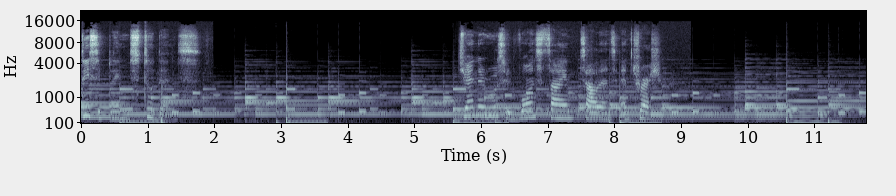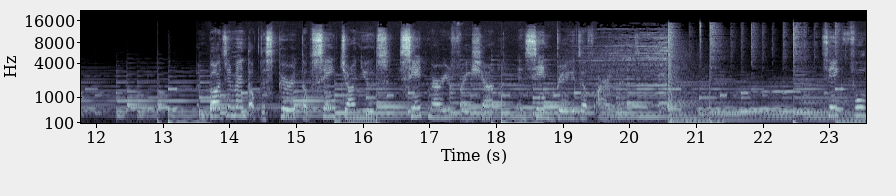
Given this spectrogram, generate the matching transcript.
Disciplined students. Generous with one's time, talent, and treasure. Embodiment of the spirit of Saint John Eudes, Saint Mary Euphrasia, and Saint Brigid of Ireland. Thankful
